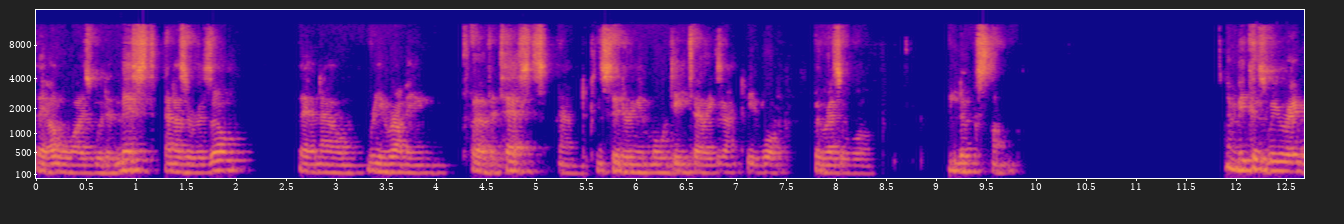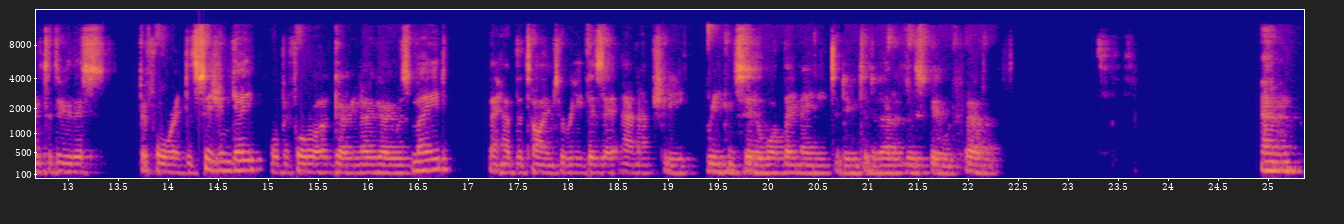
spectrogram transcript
they otherwise would have missed. And as a result, they're now rerunning further tests and considering in more detail exactly what the reservoir looks like. And because we were able to do this before a decision gate or before a go no go was made, they have the time to revisit and actually reconsider what they may need to do to develop this field further. And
